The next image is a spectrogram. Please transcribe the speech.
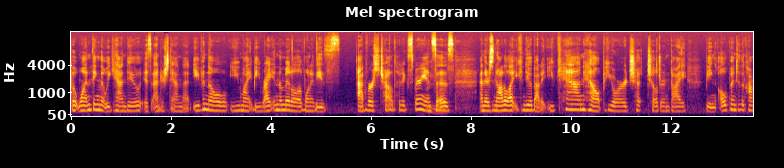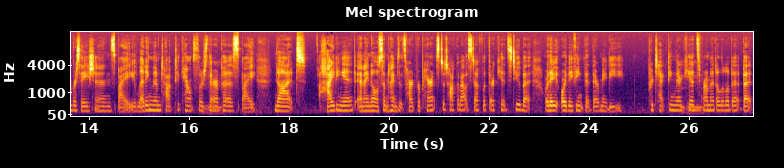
But one thing that we can do is understand that even though you might be right in the middle of one of these adverse childhood experiences and there's not a lot you can do about it. You can help your ch- children by being open to the conversations by letting them talk to counselors mm-hmm. therapists by not hiding it. And i know sometimes it's hard for parents to talk about stuff with their kids too but or they or they think that they're maybe protecting their kids mm-hmm. from it a little bit. But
